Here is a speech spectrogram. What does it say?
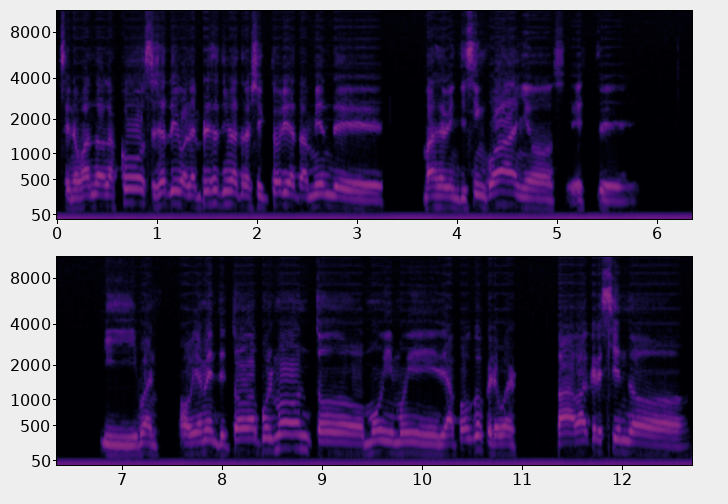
se nos van dando las cosas. Ya te digo, la empresa tiene una trayectoria también de, más de 25 años, este, y bueno, obviamente todo a pulmón, todo muy, muy de a poco, pero bueno, va, va creciendo,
